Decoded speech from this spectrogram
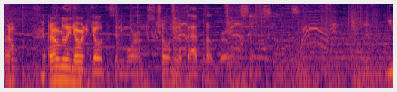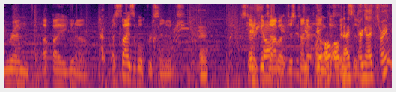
I don't. I don't really know where to go with this anymore. I'm just chilling in a bathtub, bro. You ran up by you know a sizable percentage. Yeah. Just done a good job of just kind of playing oh, oh, nice defensive. string, nice string.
